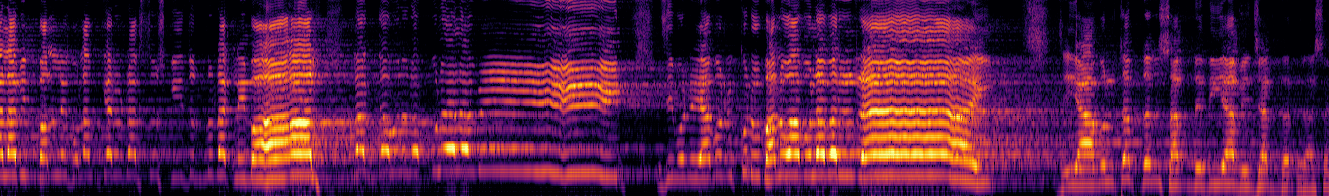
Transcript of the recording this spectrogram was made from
আলামিন বললে, গোলাম, কেন ডাকছস? কি জন্য ডাকলি বল? বলে জীবনে এমন কোন ভালো আমল আমার নাই। যে আমলটা আপনার সামনে দিয়ে আমি জান্নাতের আশা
